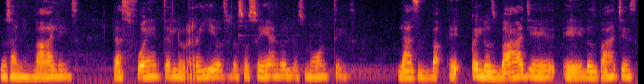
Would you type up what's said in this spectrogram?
los animales, las fuentes, los ríos, los océanos, los montes, las, eh, pues, los, valles, eh, los valles,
